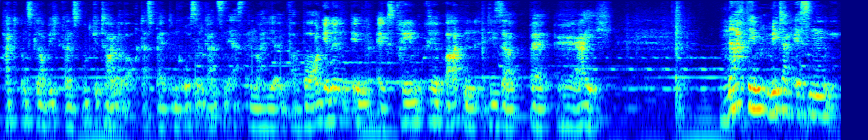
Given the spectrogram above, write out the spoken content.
Hat uns, glaube ich, ganz gut getan, aber auch das bleibt im Großen und Ganzen erst einmal hier im Verborgenen, im extrem privaten dieser Bereich. Nach dem Mittagessen,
